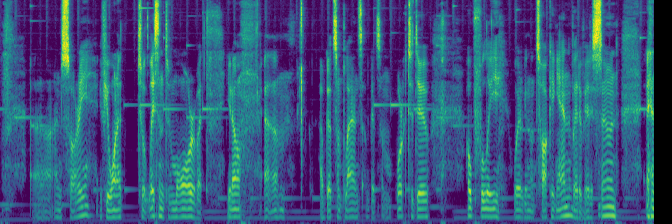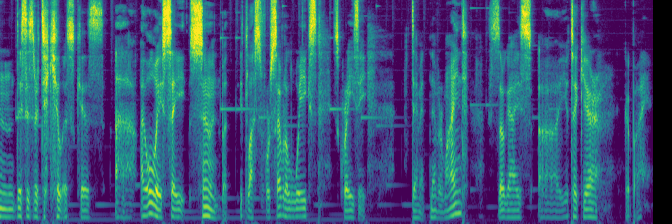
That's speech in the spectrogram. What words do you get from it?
Uh, I'm sorry if you wanted to listen to more, but you know, um, I've got some plans, I've got some work to do. Hopefully, we're gonna talk again very, very soon. And this is ridiculous because uh, I always say soon, but it lasts for several weeks. It's crazy. Damn it, never mind. So, guys, uh, you take care. Goodbye.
